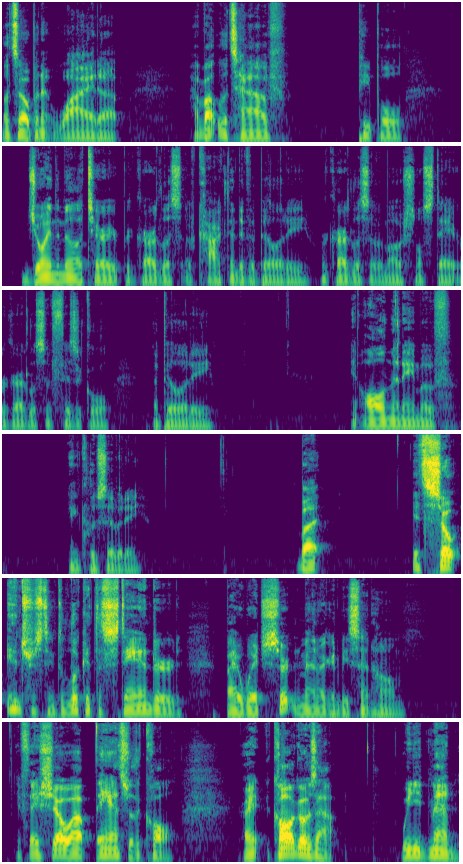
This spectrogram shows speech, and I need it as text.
Let's open it wide up. How about let's have people join the military regardless of cognitive ability, regardless of emotional state, regardless of physical ability, all in the name of inclusivity. But it's so interesting to look at the standard by which certain men are going to be sent home. If they show up, they answer the call, right? The call goes out. We need men.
